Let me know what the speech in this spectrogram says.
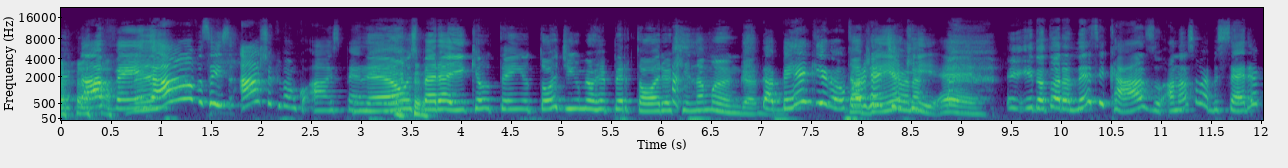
ele tá vendo. Né? Ah, vocês acham que co- Ah, espera aí. Não, espera aí que eu tenho todinho meu repertório aqui na manga. Tá bem aqui no Tá bem né? aqui, é. E, e, doutora, nesse caso, a nossa websérie é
